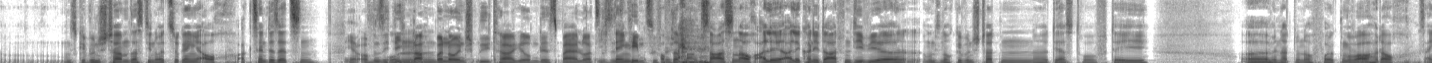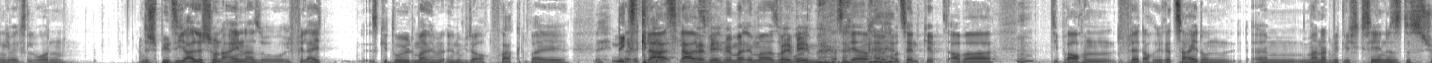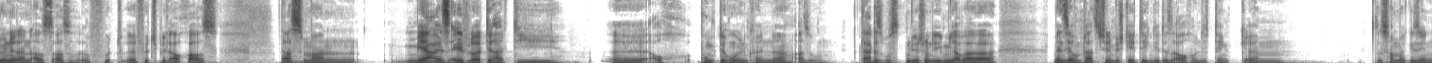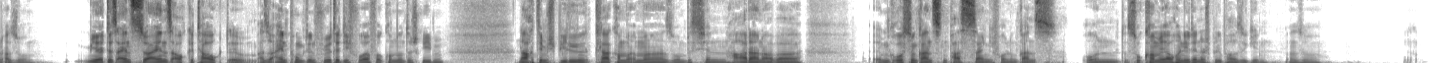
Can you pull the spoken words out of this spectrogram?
uns gewünscht haben, dass die Neuzugänge auch Akzente setzen. Ja, offensichtlich braucht man neun Spieltage, um das Bayer Lorzer System denk, zu verstehen. Auf der Bank saßen auch alle, alle Kandidaten, die wir uns noch gewünscht hatten. Äh, Derstroff, Day, äh, wen hatten wir noch? Volken war hat auch eingewechselt worden. Das spielt sich alles schon ein. Also vielleicht ist Geduld mal hin und wieder auch gefragt, weil Nix äh, klar, klar, bei will man immer so, dass der 100% gibt, aber die brauchen vielleicht auch ihre Zeit und ähm, man hat wirklich gesehen, das ist das Schöne dann aus, aus äh, Footspiel auch raus, dass man mehr als elf Leute hat, die äh, auch Punkte holen können. Ne? Also klar, das wussten wir schon irgendwie, aber wenn sie auf dem Platz stehen, bestätigen die das auch und ich denke, ähm, das haben wir gesehen. Also mir hat das 1 zu 1 auch getaugt. Äh, also ein Punkt in Fürth hätte ich vorher vollkommen unterschrieben nach dem Spiel, klar kann man immer so ein bisschen hadern, aber im Großen und Ganzen passt es eigentlich voll und ganz. Und so kann man ja auch in die Länderspielpause gehen. Also.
